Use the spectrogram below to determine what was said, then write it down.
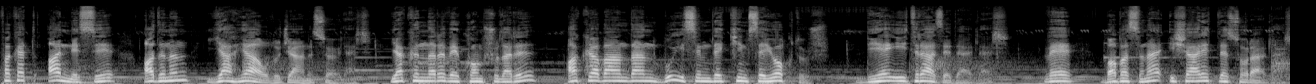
Fakat annesi adının Yahya olacağını söyler. Yakınları ve komşuları akrabandan bu isimde kimse yoktur diye itiraz ederler ve babasına işaretle sorarlar.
